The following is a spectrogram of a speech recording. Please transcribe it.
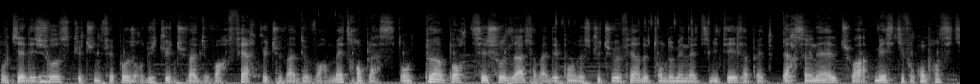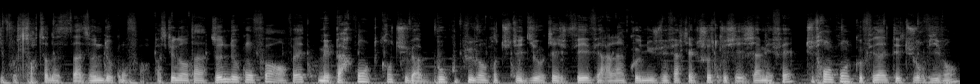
Donc il y a des choses que tu ne fais pas aujourd'hui que tu vas devoir faire, que tu vas devoir mettre en place. Donc peu importe ces choses-là, ça va dépendre de ce que tu veux faire, de ton domaine d'activité, ça peut être personnel, tu vois. Mais ce qu'il faut comprendre, c'est qu'il faut sortir de ta zone de confort. Parce que dans ta zone de confort, en fait, mais par contre, quand tu vas beaucoup plus loin, quand tu te dis, ok, je vais vers l'inconnu, je vais faire quelque chose que j'ai jamais fait, tu te rends compte qu'au final, tu es toujours vivant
